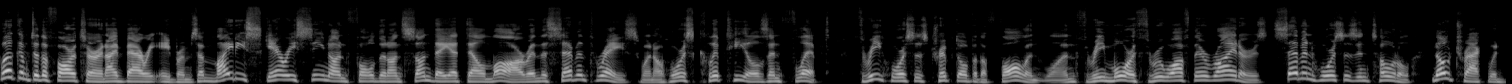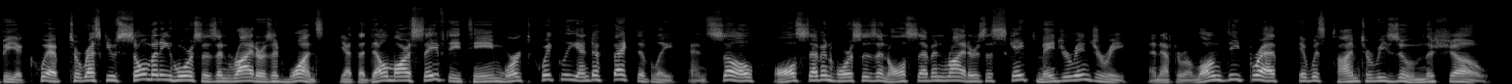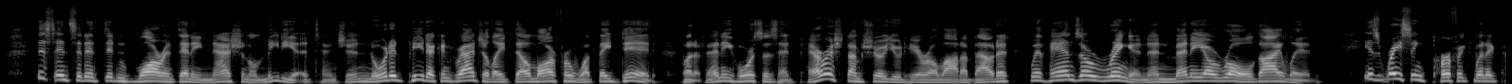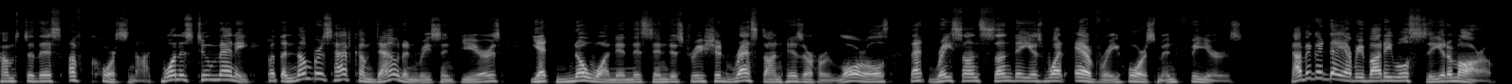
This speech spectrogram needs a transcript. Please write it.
Welcome to the Far Turn. I'm Barry Abrams. A mighty scary scene unfolded on Sunday at Del Mar in the seventh race when a horse clipped heels and flipped. Three horses tripped over the fallen one, three more threw off their riders. Seven horses in total. No track would be equipped to rescue so many horses and riders at once, yet the Del Mar safety team worked quickly and effectively, and so all seven horses and all seven riders escaped major injury and after a long deep breath, it was time to resume the show. This incident didn't warrant any national media attention, nor did PETA congratulate Del Mar for what they did. But if any horses had perished, I'm sure you'd hear a lot about it, with hands a ringin' and many a rolled eyelid. Is racing perfect when it comes to this? Of course not. One is too many, but the numbers have come down in recent years, Yet no one in this industry should rest on his or her laurels. That race on Sunday is what every horseman fears. Have a good day, everybody. We'll see you tomorrow.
